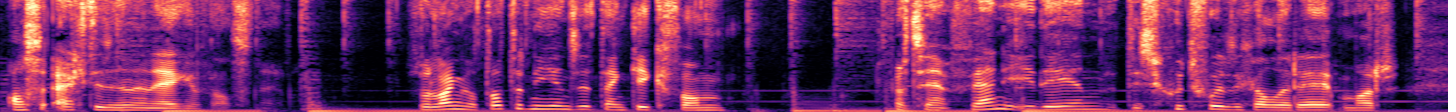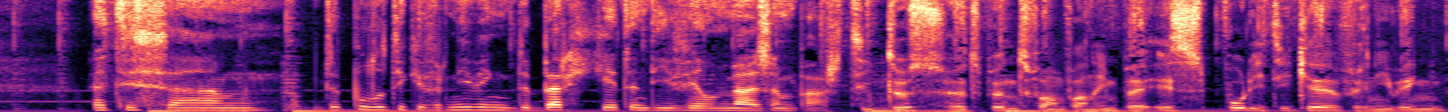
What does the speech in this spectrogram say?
als ze echt eens in hun eigen vel snijden. Zolang dat, dat er niet in zit, denk ik van... Het zijn fijne ideeën, het is goed voor de galerij, maar Het is ehm, de politieke vernieuwing, de bergketen die veel muizen baart. Dus het punt van Van Impe is politieke vernieuwing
